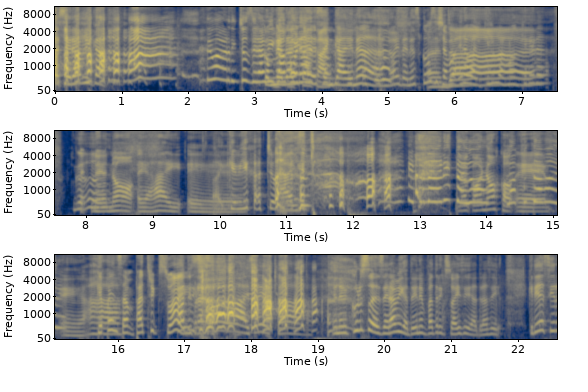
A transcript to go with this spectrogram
de cerámica Debo haber dicho cerámica eso. desencadenada, ¿no? Y tenés, ¿cómo se llama? Era Val Kilmer, ¿no? ¿Quién era? Eh, eh, no, eh, ay. eh, Ay, qué vieja chota. Ay, Lo conozco. eh, eh, ¿Qué ah, pensan? Patrick Swayze. Patrick Swayze, ahí está. En el curso de cerámica te viene Patrick Swayze de atrás. y- Quería decir,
